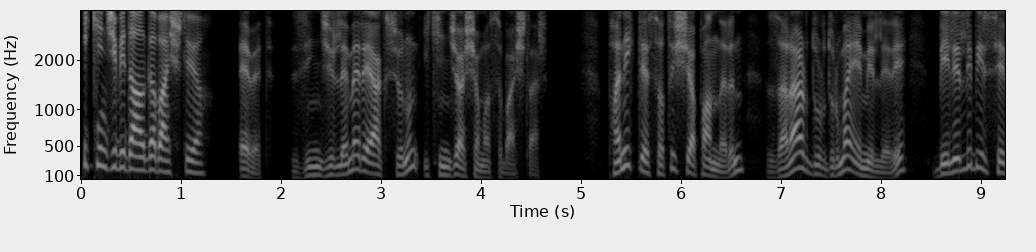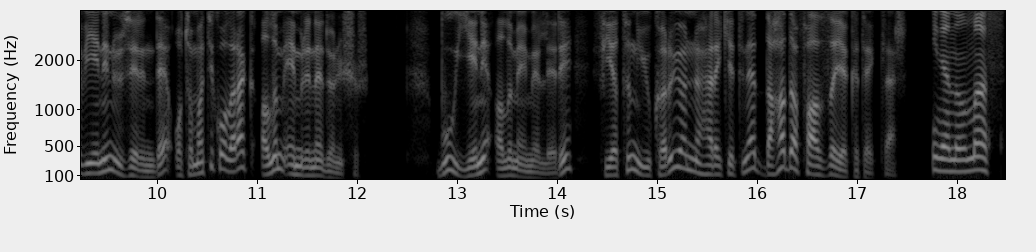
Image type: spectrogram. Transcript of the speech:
ikinci bir dalga başlıyor. Evet, zincirleme reaksiyonun ikinci aşaması başlar. Panikle satış yapanların zarar durdurma emirleri belirli bir seviyenin üzerinde otomatik olarak alım emrine dönüşür. Bu yeni alım emirleri fiyatın yukarı yönlü hareketine daha da fazla yakıt ekler. İnanılmaz.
